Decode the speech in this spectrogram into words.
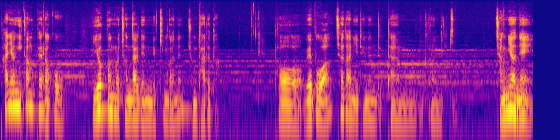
판형이 깡패라고 이어폰으로 전달되는 느낌과는 좀 다르다. 더 외부와 차단이 되는 듯한 그런 느낌. 작년에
